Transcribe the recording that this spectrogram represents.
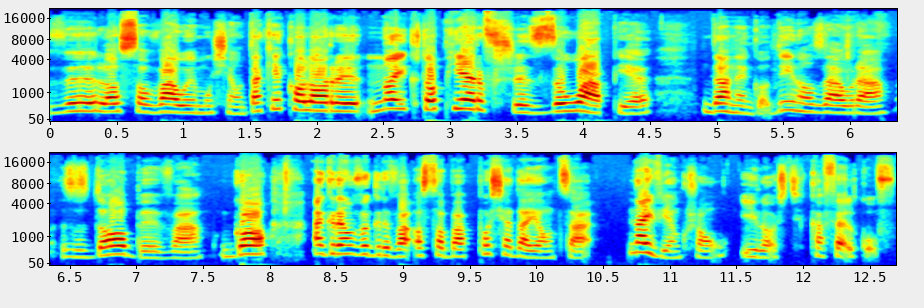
wylosowały mu się takie kolory, no i kto pierwszy złapie danego dinozaura, zdobywa go, a grę wygrywa osoba posiadająca największą ilość kafelków.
